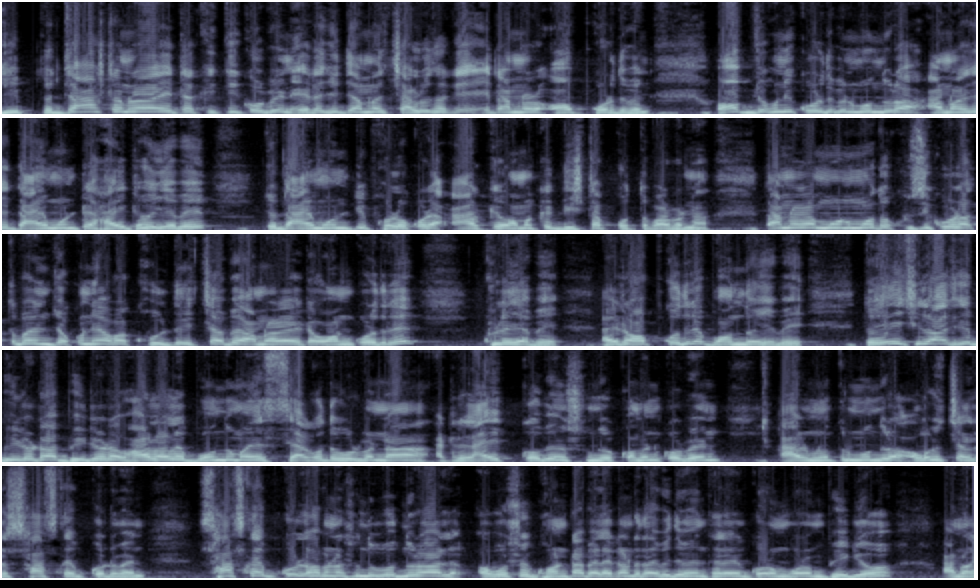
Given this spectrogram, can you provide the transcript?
গিফট তো জাস্ট আমরা এটাকে কী করবেন, এটা যদি আমরা চালু থাকে, এটা আপনারা অফ করে দেবেন। অফ যখনই করে দেবেন বন্ধুরা আমার কাছে ডায়মন্ডটি হাইট হয়ে যাবে, তো ডায়মন্ডটি ফলো করে আর কেউ আমাকে ডিস্টার্ব করতে পারবে না। তো আপনারা মন মতো খুশি করে রাখতে পারেন, যখনই আবার খুলতে ইচ্ছা হবে, আপনারা এটা অন করে দিলে খুলে যাবে, আর এটা অফ করে দিলে বন্ধ হয়ে যাবে। তো এই ছিল আজকে ভিডিওটা ভিডিওটা ভালো লাগলে বন্ধু মাঝে শেয়ার করতে ভুলবেন না, একটা লাইক করবেন, সুন্দর কমেন্ট করবেন, আর নতুন বন্ধুরা অবশ্যই চ্যানেলটা সাবস্ক্রাইব করবেন। সাবস্ক্রাইব করলে না সুন্দর বন্ধুরা, অবশ্যই ঘণ্টা বেলাকানটা দাবি দেবেন, তাহলে গরম গরম ভিডিও আমার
